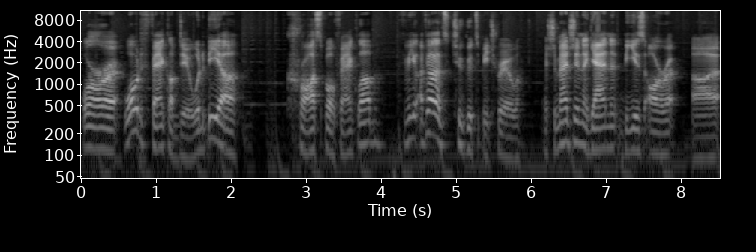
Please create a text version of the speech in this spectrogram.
Or what would Fan Club do? Would it be a crossbow fan club? I feel, I feel like that's too good to be true. I should mention, again, these are uh,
